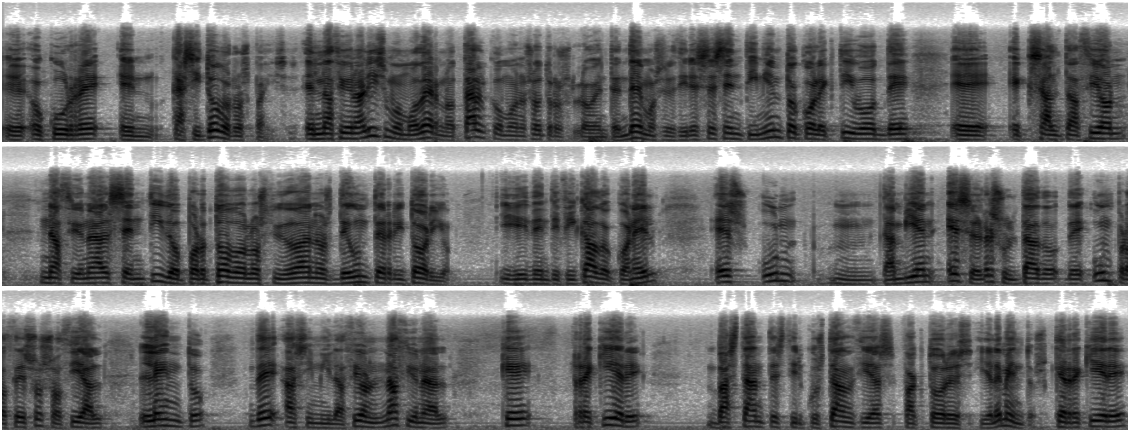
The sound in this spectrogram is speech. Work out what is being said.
eh, ocurre en casi todos los países. El nacionalismo moderno, tal como nosotros lo entendemos, es decir, ese sentimiento colectivo de eh, exaltación nacional sentido por todos los ciudadanos de un territorio, identificado con él, es un, mm, también es el resultado de un proceso social lento de asimilación nacional que requiere bastantes circunstancias, factores y elementos, que requiere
